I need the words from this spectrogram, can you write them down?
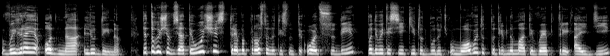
виграє одна людина. Для того, щоб взяти участь, треба просто натиснути от сюди, подивитися, які тут будуть умови. Тут потрібно мати Web3 ID,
